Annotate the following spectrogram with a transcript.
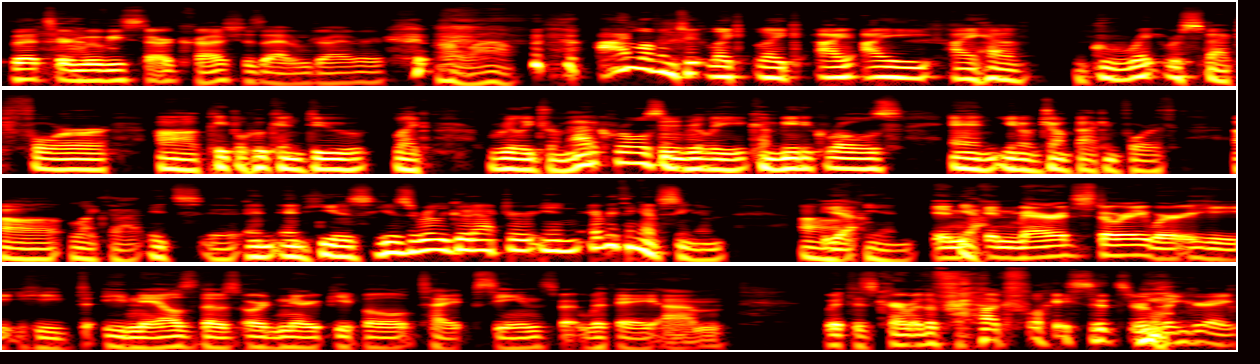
That's her movie star crush is Adam Driver. oh wow, I love him too. Like like I I I have great respect for uh, people who can do like really dramatic roles and mm-hmm. really comedic roles and you know jump back and forth uh, like that. It's and and he is he is a really good actor in everything I've seen him. uh, yeah. in. In yeah. in Marriage Story, where he he he nails those ordinary people type scenes, but with a um with his Kermit the Frog voice, it's really great.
